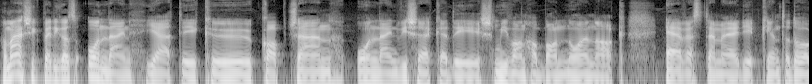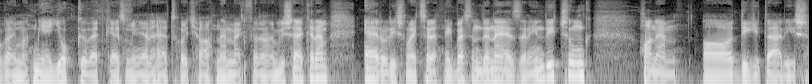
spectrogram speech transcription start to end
A másik pedig az online játék kapcsán, online viselkedés, mi van, ha bannolnak, elvesztem-e egyébként a dolgaimat, milyen jogkövetkezménye lehet, hogyha nem megfelelően viselkedem. Erről is majd szeretnék beszélni, de ne ezzel indítsunk, hanem a digitális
